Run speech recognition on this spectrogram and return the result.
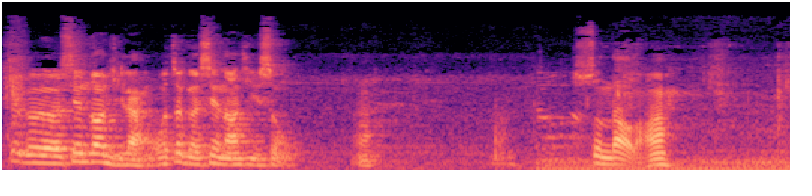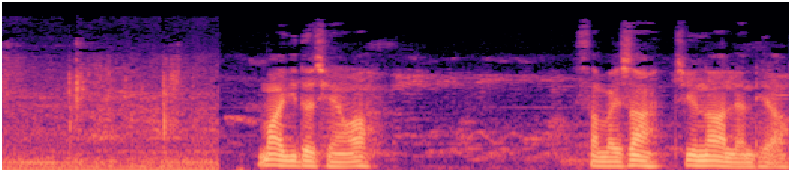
这个先装起来，我这个先拿去送。啊，送到了啊。卖鱼的钱啊，三百三，就那两条，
